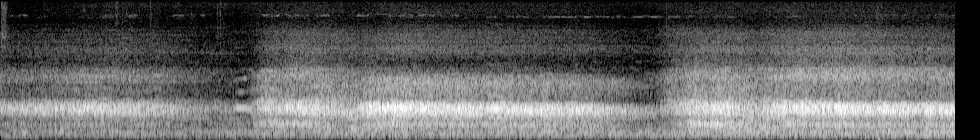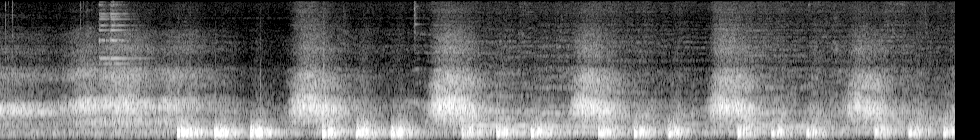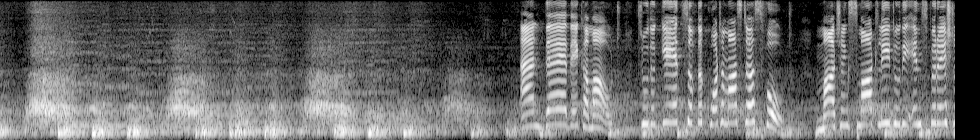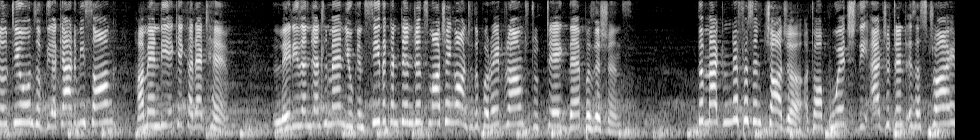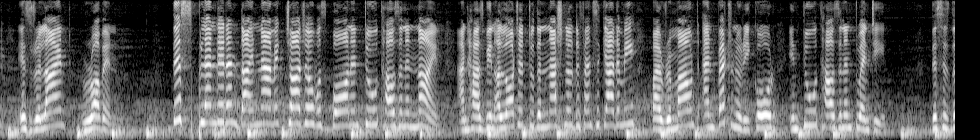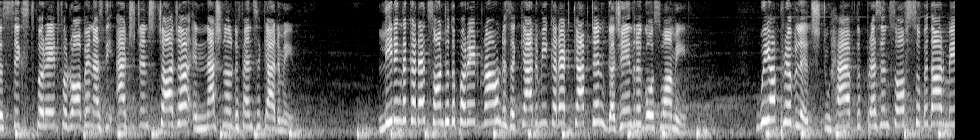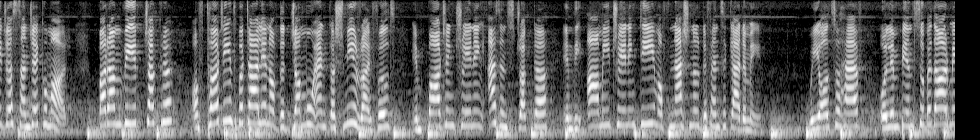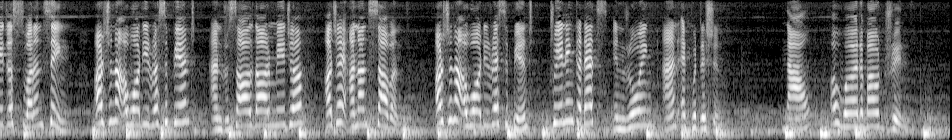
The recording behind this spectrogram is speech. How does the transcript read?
Come out through the gates of the quartermaster's fort, marching smartly to the inspirational tunes of the Academy song Hum NDA ke Cadet Hain. Ladies and gentlemen, you can see the contingents marching on to the parade ground to take their positions. The magnificent charger atop which the adjutant is astride is Reliant Robin. This splendid and dynamic charger was born in 2009 and has been allotted to the National Defense Academy by Remount and Veterinary Corps in 2020. This is the sixth parade for Robin as the adjutant's charger in National Defense Academy. Leading the cadets onto the parade ground is Academy Cadet Captain Gajendra Goswami. We are privileged to have the presence of Subedar Major Sanjay Kumar, Paramveer Chakra of 13th Battalion of the Jammu and Kashmir Rifles, imparting training as instructor in the Army training team of National Defense Academy. We also have Olympian Subedar Major Swaran Singh, Arjuna Awardee recipient, and Risaldar Major Ajay Anand Savant, Arjuna Awardee recipient, training cadets in rowing and equitation. Now, a word about drill.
